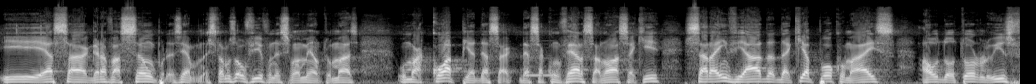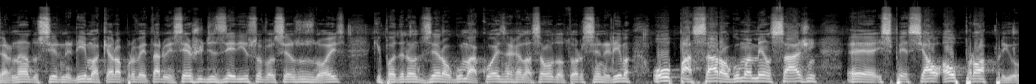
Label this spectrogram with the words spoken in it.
E essa gravação, por exemplo, nós estamos ao vivo nesse momento, mas uma cópia dessa, dessa conversa nossa aqui será enviada daqui a pouco mais ao Dr. Luiz Fernando Cirne Lima. Quero aproveitar o ensejo e dizer isso a vocês os dois, que poderão dizer alguma coisa em relação ao Dr. Cirne Lima ou passar alguma mensagem eh, especial ao próprio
